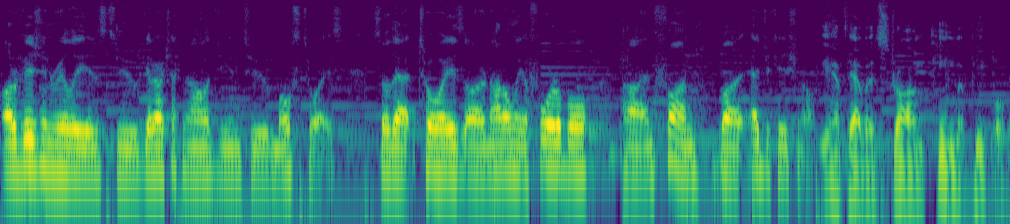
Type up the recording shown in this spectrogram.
Our vision really is to get our technology into most toys so that toys are not only affordable uh, and fun, but educational. You have to have a strong team of people.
